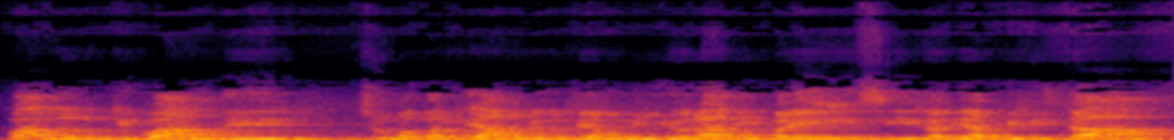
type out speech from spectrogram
Quando tutti quanti insomma, parliamo che dobbiamo migliorare i paesi, la viabilità,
